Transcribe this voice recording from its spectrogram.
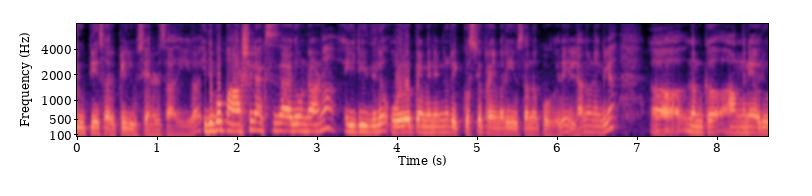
U P I circle use ചെയ്യാനായിട്ട് സാധിക്കുക. ഇതിപ്പോൾ പാർഷ്യൽ ആക്സസ് ആയതുകൊണ്ടാണ് ഈ രീതിയിൽ ഓരോ പേയ്മെന്റിനും റിക്വസ്റ്റ് പ്രൈമറി യൂസറിന് പോകുന്നത് ഇല്ലാന്നുണ്ടെങ്കിൽ നമുക്ക് അങ്ങനെ ഒരു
